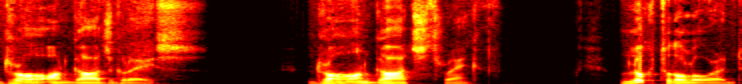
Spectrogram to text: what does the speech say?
draw on God's grace, draw on God's strength, look to the Lord,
